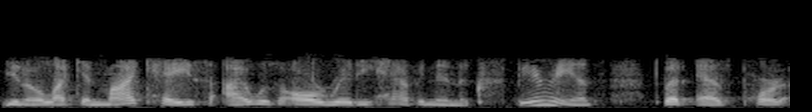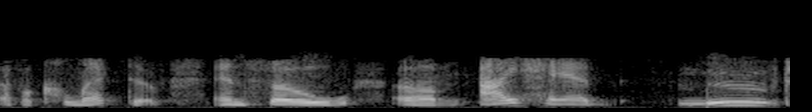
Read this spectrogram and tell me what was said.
you know, like in my case, I was already having an experience, but as part of a collective. And so um, I had moved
